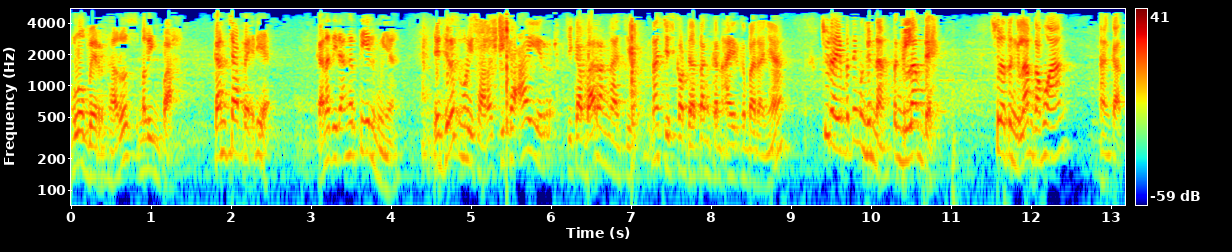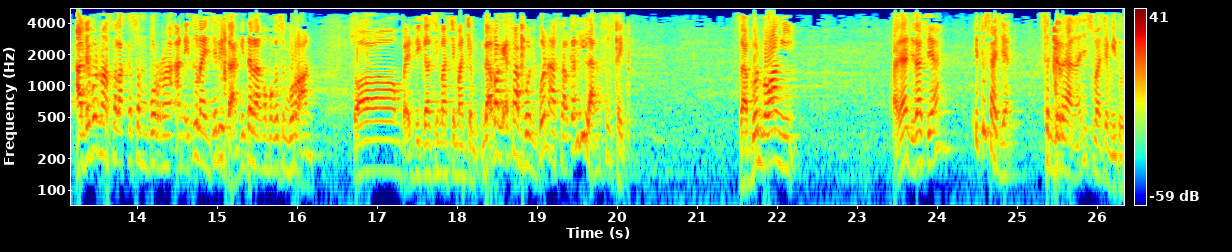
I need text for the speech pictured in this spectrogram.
ngelober, harus melimpah. Kan capek dia, karena tidak ngerti ilmunya. Yang jelas menurut syarat jika air, jika barang najis, najis kau datangkan air kepadanya, sudah yang penting menggenang, tenggelam deh. Sudah tenggelam kamu ang angkat. Adapun masalah kesempurnaan itu lain cerita. Kita lah ngomong kesempurnaan. Sampai dikasih macam-macam. Nggak pakai sabun pun asalkan hilang selesai. Sabun pewangi. Kalian jelas ya? Itu saja. Sederhananya semacam itu.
